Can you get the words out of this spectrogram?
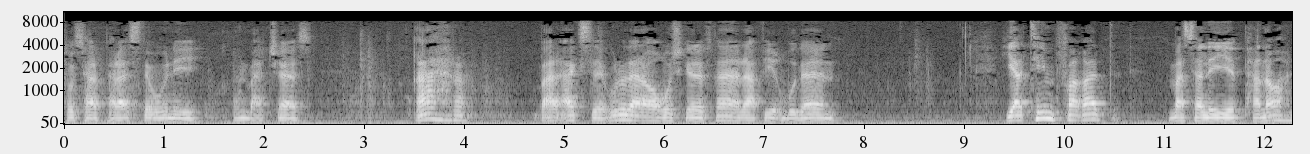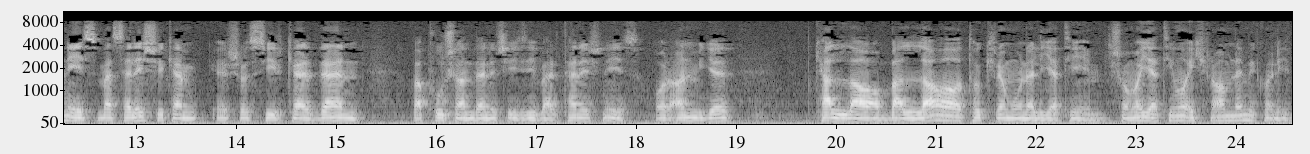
تو سرپرست اونی اون بچه است. قهر برعکسه او رو در آغوش گرفتن رفیق بودن. یتیم فقط مسئله پناه نیست مسئله شکمش رو سیر کردن و پوشاندن چیزی بر تنش نیست. قرآن میگه کلا بلا تکرمون الیتیم. شما یتیم رو اکرام نمی کنید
